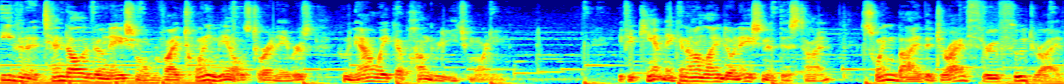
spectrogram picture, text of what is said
Even a $10 donation will provide 20 meals to our neighbors who now wake up hungry each morning. If you can't make an online donation at this time, swing by the drive-through food drive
